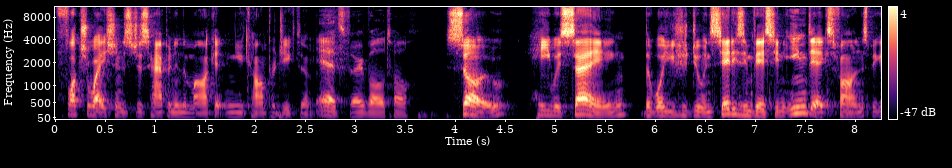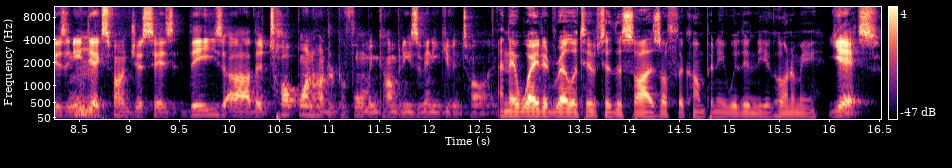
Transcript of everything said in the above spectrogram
fluctuations just happen in the market, and you can't predict them. Yeah, it's very volatile. So he was saying that what you should do instead is invest in index funds because an mm. index fund just says these are the top 100 performing companies of any given time. And they're weighted relative to the size of the company within the economy. Yes.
